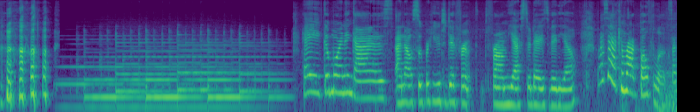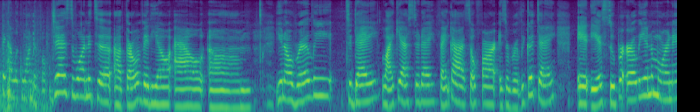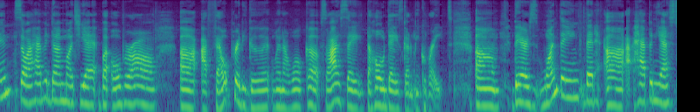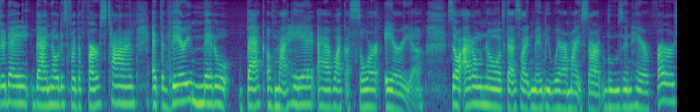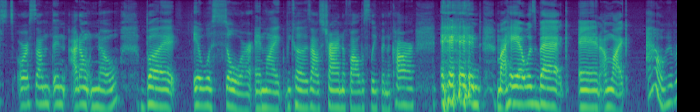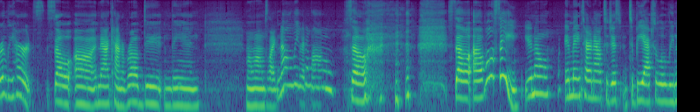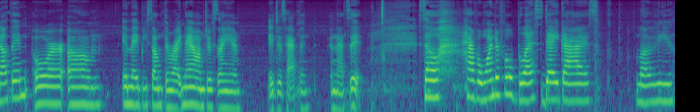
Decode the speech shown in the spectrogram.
hey, good morning guys. I know super huge different from yesterday's video. But I say I can rock both looks. I think I look wonderful. Just wanted to uh, throw a video out. Um, you know, really today, like yesterday, thank God so far is a really good day. It is super early in the morning, so I haven't done much yet, but overall, uh, I felt pretty good when I woke up. So I say the whole day is going to be great. Um, there's one thing that uh, happened yesterday that I noticed for the first time at the very middle back of my head. I have like a sore area. So I don't know if that's like maybe where I might start losing hair first or something. I don't know. But it was sore and like because I was trying to fall asleep in the car and my head was back and I'm like ow it really hurts. So uh now I kind of rubbed it and then my mom's like no leave it alone. So so uh we'll see you know? It may turn out to just to be absolutely nothing or um it may be something right now. I'm just saying it just happened and that's it. So have a wonderful, blessed day, guys. Love you.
